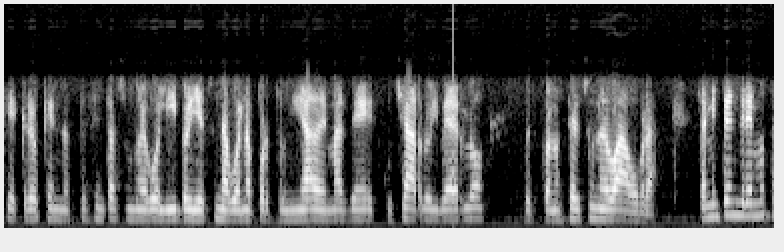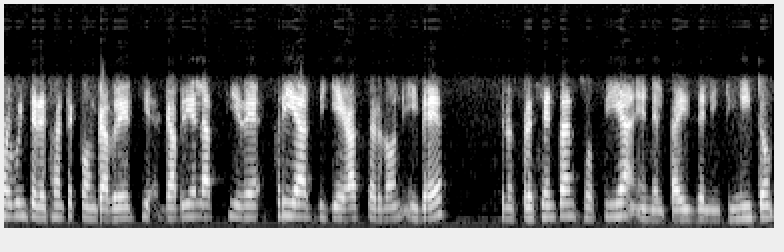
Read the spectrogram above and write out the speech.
que creo que nos presenta su nuevo libro y es una buena oportunidad, además de escucharlo y verlo, pues conocer su nueva obra. También tendremos algo interesante con Gabriel, Gabriela Frías Villegas perdón, y Beth, que nos presentan Sofía en el País del Infinito.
